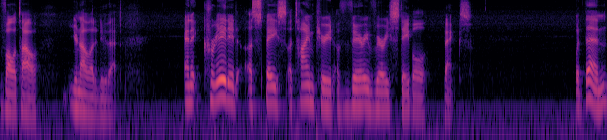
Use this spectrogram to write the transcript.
volatile, you're not allowed to do that. And it created a space, a time period of very, very stable banks. But then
